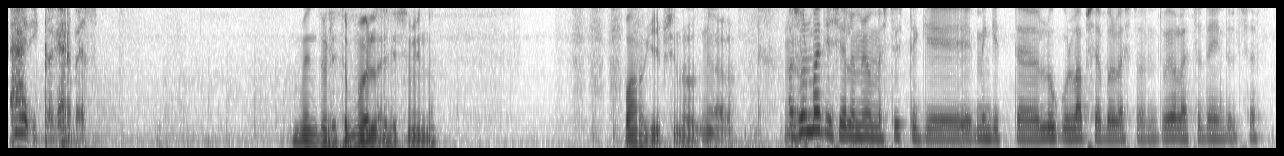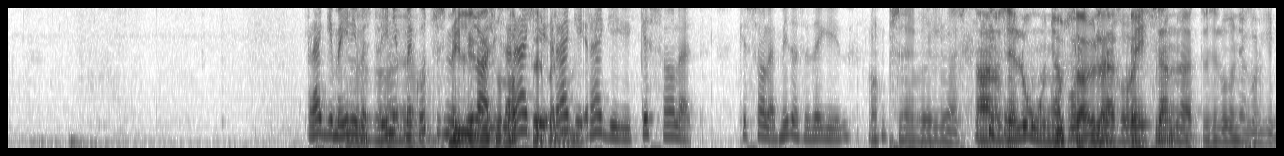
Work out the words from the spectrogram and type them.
äädikakärbes. vend üritab mu õlle sisse minna. pargib siin, mine ära. aga sul, Madis, ei ole minu meelest ühtegi mingit äh, lugu lapsepõlvest olnud või oled sa teinud üldse? Räägime inimestele, inim-, me kutsusime Milline külalise, räägi, on? räägi, räägi, kes sa oled, kes sa oled, mida sa tegid? lapsepõlvest, aa no see luun ja Kus sa kurk nagu veits on, vaata see luun ja kurgi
